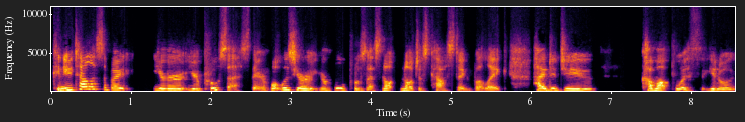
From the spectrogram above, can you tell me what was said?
can you tell us about your your process there? What was your your whole process? Not not just casting, but like, how did you come up with, you know,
